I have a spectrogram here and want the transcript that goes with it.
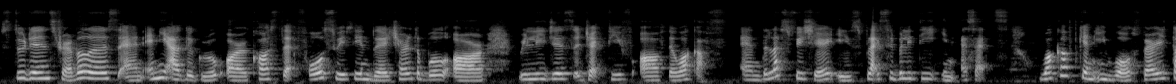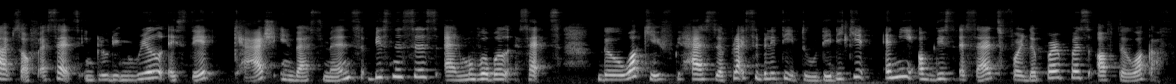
students, students, travelers, and any other group or cause that falls within the charitable or religious objective of the wakaf. And the last feature is flexibility in assets. Wakaf can involve various types of assets including real estate, cash, investments, businesses, and movable assets. The wakif has the flexibility to dedicate any of these assets for the purpose of the wakaf.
